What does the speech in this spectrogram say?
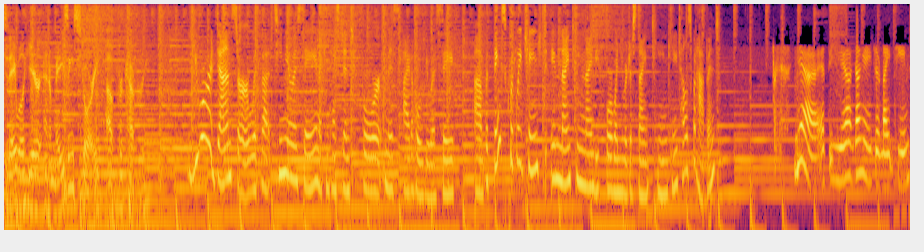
Today we'll hear an amazing story of recovery. You were a dancer with uh, Team USA and a contestant for Miss Idaho USA. Uh, but things quickly changed in 1994 when you were just 19. Can you tell us what happened? Yeah, at the young age of 19,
